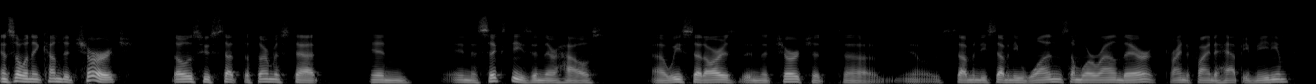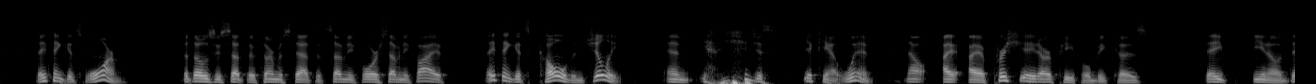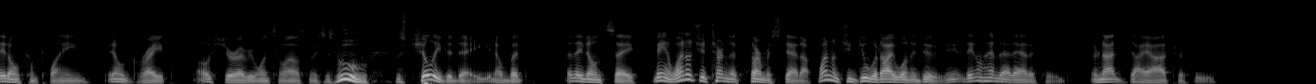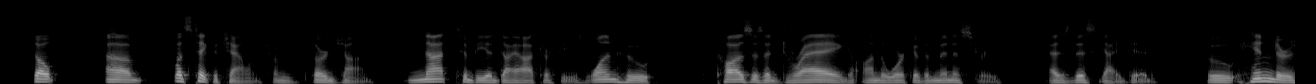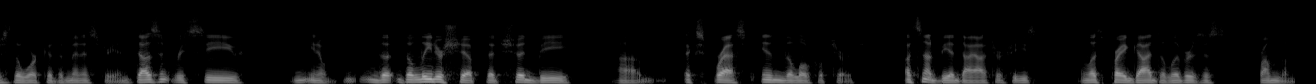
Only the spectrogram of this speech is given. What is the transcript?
And so when they come to church, those who set the thermostat in in the 60s in their house, uh, we set ours in the church at uh, you know 70, 71, somewhere around there, trying to find a happy medium. They think it's warm, but those who set their thermostats at 74, 75, they think it's cold and chilly, and you just you can't win. Now, I, I appreciate our people because they, you know, they don't complain. They don't gripe. Oh, sure, every once in a while somebody says, ooh, it's chilly today, you know, but, but they don't say, man, why don't you turn the thermostat up? Why don't you do what I want to do? They don't have that attitude. They're not Diotrephes. So um, let's take the challenge from 3 John not to be a Diotrephes, one who causes a drag on the work of the ministry, as this guy did who hinders the work of the ministry and doesn't receive you know the, the leadership that should be uh, expressed in the local church let's not be a diotrephes and let's pray god delivers us from them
